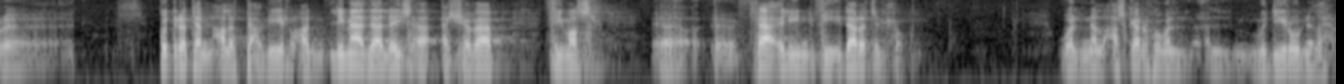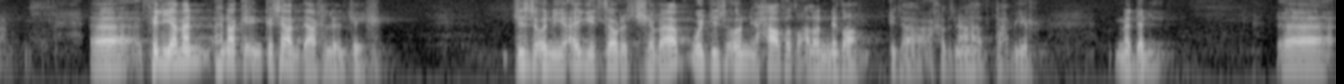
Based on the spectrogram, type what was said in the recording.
آه، قدرة على التعبير عن لماذا ليس الشباب في مصر فاعلين في إدارة الحكم. وأن العسكر هم المديرون لها. آه، في اليمن هناك انقسام داخل الجيش. جزء يؤيد ثورة الشباب وجزء يحافظ على النظام إذا أخذناها بتعبير مدني. آه،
